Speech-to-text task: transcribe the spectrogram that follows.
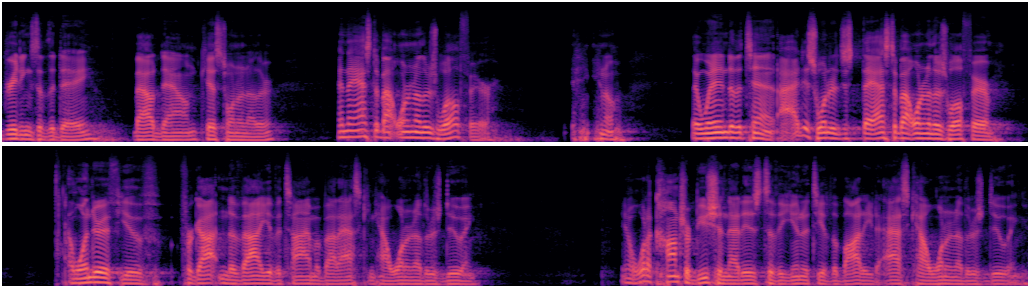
greetings of the day, bowed down, kissed one another, and they asked about one another's welfare. You know, they went into the tent. I just wondered, just they asked about one another's welfare. I wonder if you've forgotten to value the time about asking how one another's doing. You know, what a contribution that is to the unity of the body to ask how one another's doing.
